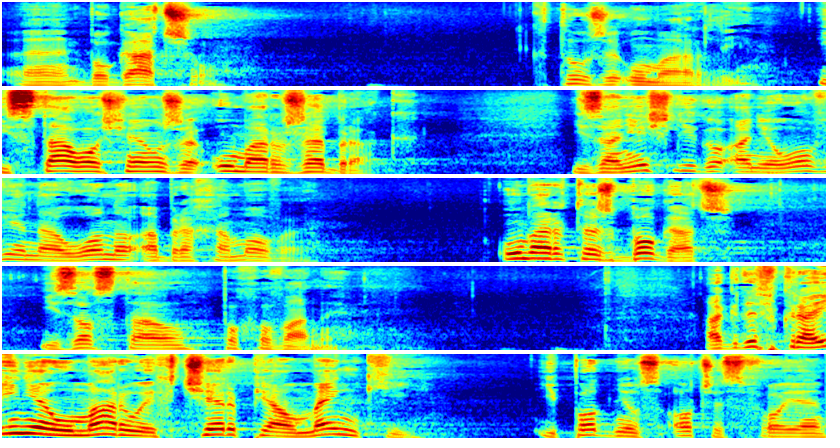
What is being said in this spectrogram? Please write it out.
e, bogaczu, którzy umarli. I stało się, że umarł żebrak i zanieśli go aniołowie na łono Abrahamowe. Umarł też bogacz i został pochowany. A gdy w krainie umarłych cierpiał męki i podniósł oczy swoje,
